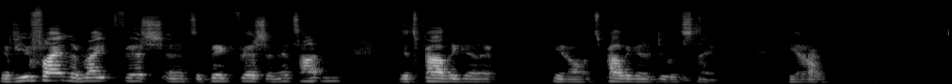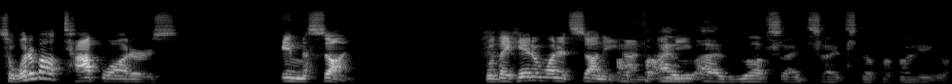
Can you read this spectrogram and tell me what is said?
If you find the right fish and it's a big fish and it's hunting, it's probably gonna, you know, it's probably gonna do its thing. You know, So what about top waters in the sun? Will they hit them when it's sunny? I, On, on I, Eagle? I love side to side stuff up on Eagle.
